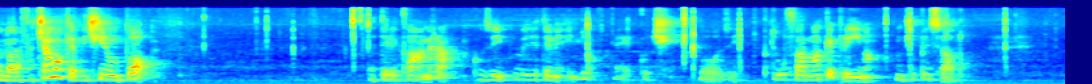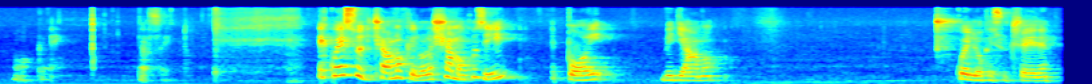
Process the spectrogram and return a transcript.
Allora facciamo che avvicino un po la telecamera così vedete meglio. Eccoci così potevo farlo anche prima non ci ho pensato. Ok perfetto. E questo diciamo che lo lasciamo così e poi vediamo quello che succede.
